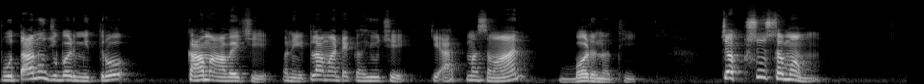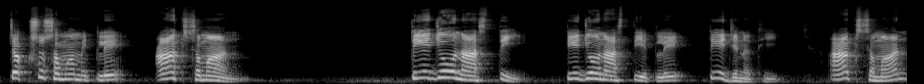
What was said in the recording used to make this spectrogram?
પોતાનું જ બળ મિત્રો કામ આવે છે અને એટલા માટે કહ્યું છે કે આત્મસમાન બળ નથી. ચક્ષુ સમમ ચક્ષુ સમમ એટલે આંખ સમાન તેજો નાસ્તી. તેજો નાસ્તી એટલે તેજ નથી. આંખ સમાન,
